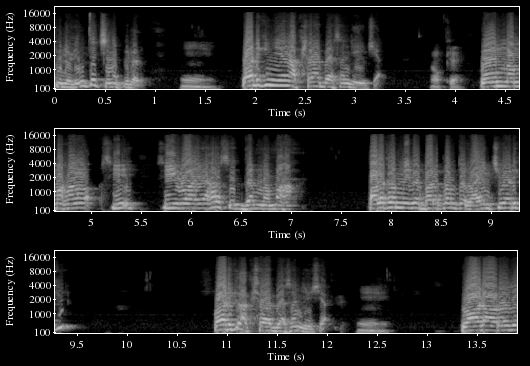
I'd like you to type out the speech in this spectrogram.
పిల్లడు ఇంత చిన్న పిల్లడు. వాడికి నేను అక్షరాభ్యాసం చేయించా. ఓకే. ఓం నమ శివాయ సిద్ధం నమ. పలకం మీద బలపంతో రాయించి వాడికి వాడికి అక్షరాభ్యాసం చేశా. వాడు ఆ రోజు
